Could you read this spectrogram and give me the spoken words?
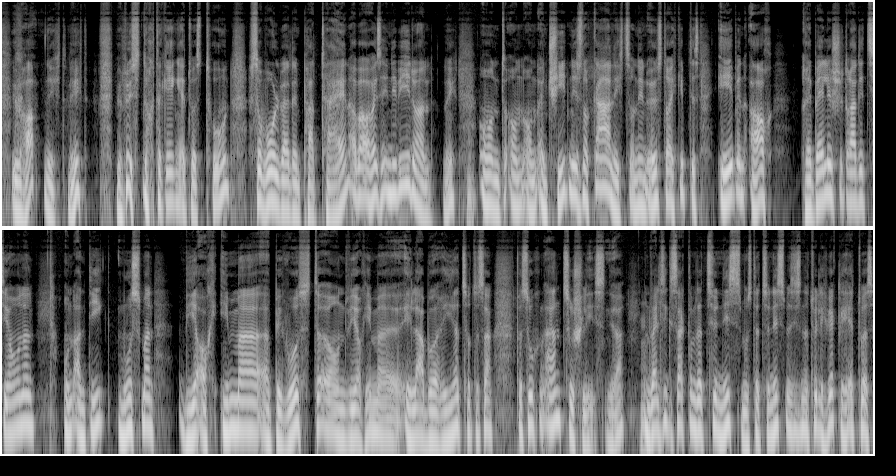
Überhaupt nicht, nicht? Wir müssten doch dagegen etwas tun, sowohl bei den Parteien, aber auch als Individuen. Nicht? Und, und, und entschieden ist noch gar nichts. Und in Österreich gibt es eben auch rebellische Traditionen und an die muss man wie auch immer äh, bewusst und wie auch immer elaboriert sozusagen versuchen anzuschließen. Ja? Und hm. weil Sie gesagt haben, der Zynismus, der Zynismus ist natürlich wirklich etwas,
